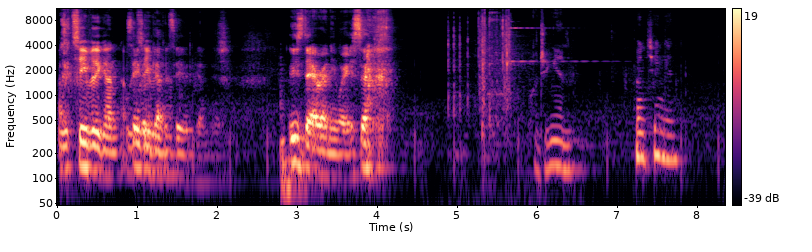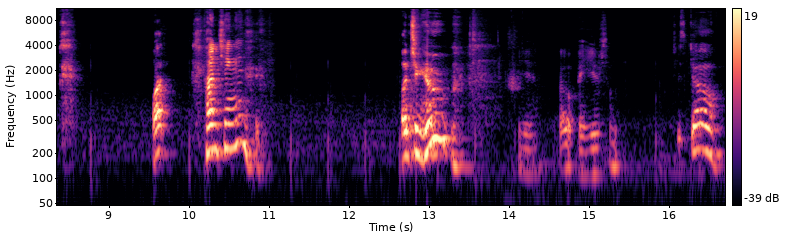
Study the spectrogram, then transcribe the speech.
I would save it again. I would Save, it again, save it again. yeah. He's there anyway, so Punching in. Punching in. what? Punching in. Punching who? Yeah. Oh, I hear something. Just go,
